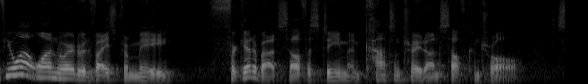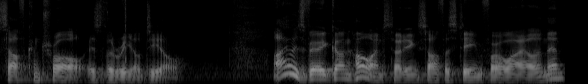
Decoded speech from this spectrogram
If you want one word of advice from me, forget about self-esteem and concentrate on self-control. Self-control is the real deal. I was very gung-ho on studying self-esteem for a while, and then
